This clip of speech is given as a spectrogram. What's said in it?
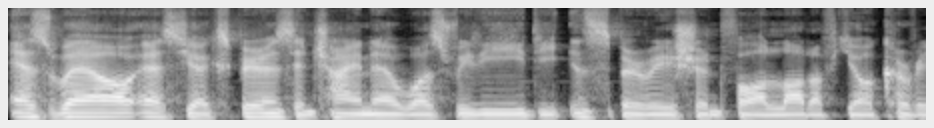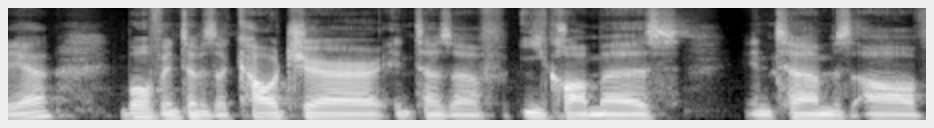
as well as your experience in China was really the inspiration for a lot of your career, both in terms of culture, in terms of e commerce, in terms of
